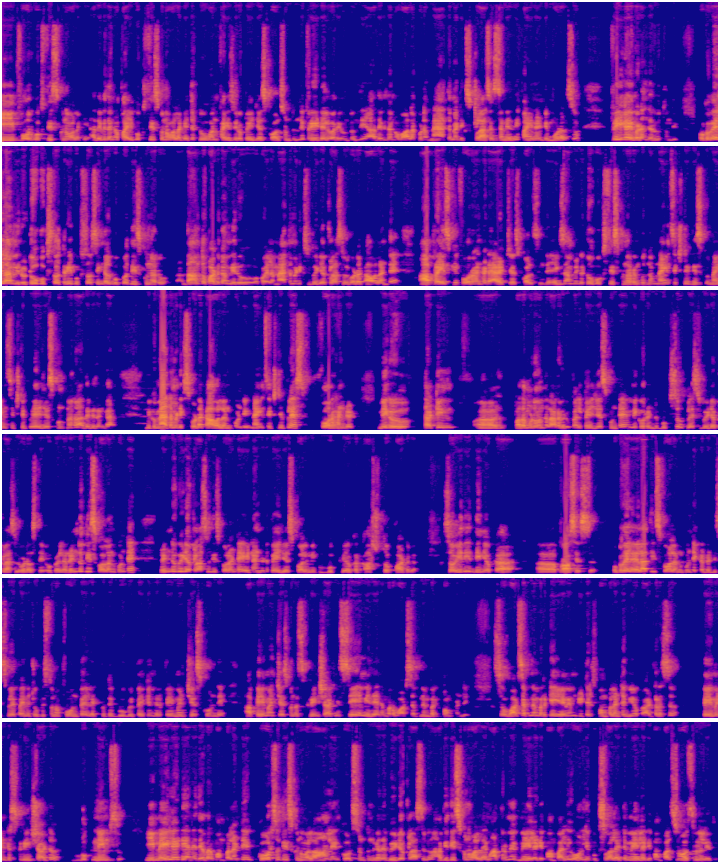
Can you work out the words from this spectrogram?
ఈ ఫోర్ బుక్స్ తీసుకున్న వాళ్ళకి. అదేవిధంగా ఫైవ్ బుక్స్ తీసుకున్న వాళ్ళకి two one five zero pay చేసుకోవాల్సి ఉంటుంది ఫ్రీ డెలివరీ ఉంటుంది. అదేవిధంగా వాళ్ళకి కూడా మ్యాథమెటిక్స్ క్లాసెస్ అనేది ఫైవ్ నైన్టీ మోడల్స్ ఫ్రీగా ఇవ్వడం జరుగుతుంది. ఒకవేళ మీరు two books three books single book తీసుకున్నారు దాంతో పాటుగా మీరు ఒకవేళ మ్యాథమెటిక్స్ వీడియో క్లాసులు కూడా కావాలంటే ఆ ప్రైస్కి ఫోర్ హండ్రెడ్ యాడ్ చేసుకోవాల్సింది. ఎగ్జాంపుల్ టూ బుక్స్ తీసుకున్నారు అనుకుందాం. నైన్ సిక్స్టీ తీసుకుని నైన్ సిక్స్టీ పే చేసుకుంటున్నారు. అదేవిధంగా మీకు మ్యాథమెటిక్స్ కూడా కావాలనుకోండి. Nine sixty plus four hundred మీకు థర్టీన్ పదమూడు వందల అరవై రూపాయలు పే చేసుకుంటే మీకు రెండు బుక్స్ ప్లస్ వీడియో క్లాసులు కూడా వస్తాయి. ఒకవేళ రెండు తీసుకోవాలనుకుంటే రెండు వీడియో క్లాసులు తీసుకోవాలంటే ఎయిట్ హండ్రెడ్ పే చేసుకోవాలి మీకు బుక్ యొక్క కాస్ట్తో పాటుగా. సో ఇది దీని యొక్క ప్రాసెస్ ఒకవేళ ఎలా తీసుకోవాలనుకుంటే ఇక్కడ డిస్ప్లే పైన చూపిస్తున్న ఫోన్ పే లేకపోతే గూగుల్ పేకి మీరు పేమెంట్ చేసుకోండి. ఆ పేమెంట్ చేసుకున్న స్క్రీన్ షాట్ని సేమ్ ఇదే నెంబర్ వాట్సాప్ నెంబర్ పంపండి. సో వాట్సాప్ నెంబర్కి ఏమేమి డీటెయిల్స్ పంపాలంటే మీ యొక్క address payment screenshot book names email ID అనేది ఎవరు పంపాలంటే కోర్సు తీసుకున్న వాళ్ళు. ఆన్లైన్ కోర్స్ ఉంటుంది కదా వీడియో క్లాసులు అవి తీసుకున్న వాళ్ళే మాత్రమే మెయిల్ ఐడి పంపాలి. ఓన్లీ బుక్స్ వాళ్ళైతే మెయిల్ ఐడి పంపాల్సిన అవసరం లేదు.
